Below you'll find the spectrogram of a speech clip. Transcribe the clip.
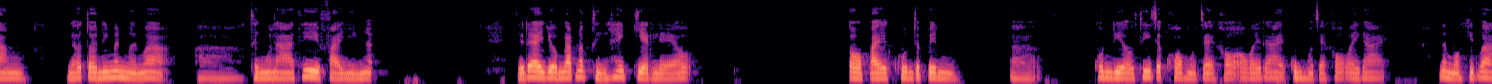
ลัง แล้วตอนนี้มันเหมือนว่าถึงเวลาที่ฝ่ายหญิงอะจะได้ยอมรับนับถือให้เกียรติแล้ว ต่อไปคุณจะเป็นคนเดียวที่จะครองหัวใจเขาเอาไว้ได้กลุ่มหัวใจเขาเอาไว้ได้แม่นหมอคิดว่า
